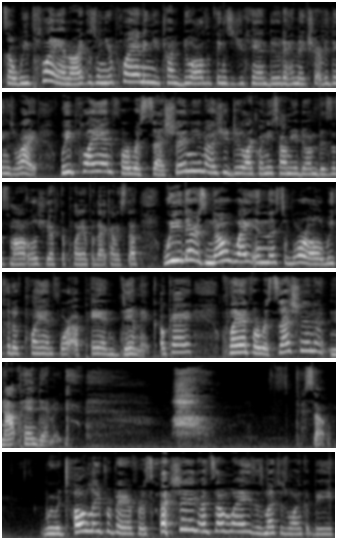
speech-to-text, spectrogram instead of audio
so we plan, right? Because when you're planning, you're trying to do all the things that you can do to make sure everything's right. We plan for recession, you know, as you do, like anytime you're doing business models, you have to plan for that kind of stuff. We, there is no way in this world we could have planned for a pandemic, okay? Plan for recession, not pandemic. so we were totally prepared for a session in some ways, as much as one could be.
